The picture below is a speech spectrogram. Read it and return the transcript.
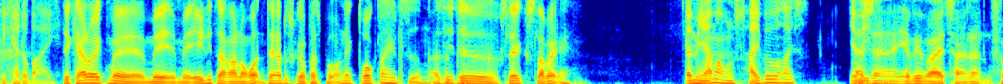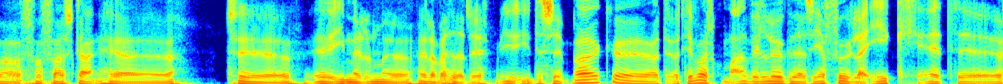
det kan du bare ikke. Det kan du ikke med, med, med Ellie, der render rundt der. Du skal jo passe på, at han ikke drukner hele tiden. Altså, det, det. det er slet ikke slappe af. Hvad med jer, Magnus? Har I været ude at rejse? Jeg altså, ved. jeg vil være i Thailand for, for første gang her øh, til øh, imellem, øh, eller hvad hedder det, i, i december, ikke? Øh, og, det, og det var sgu meget vellykket. Altså, jeg føler ikke, at... Øh,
